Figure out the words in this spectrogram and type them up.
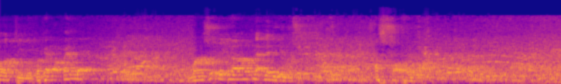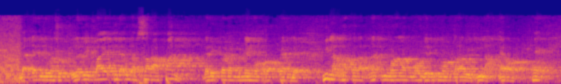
roti ini pakai rok pendek masuk ke dalam tidak jadi masuk. Astagfirullah tidak jadi masuk. Lebih baik tidak udah sarapan daripada menengok rok pendek. Hilang hafalan. Nanti malam mau jadi imam terawih hilang error. Hek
